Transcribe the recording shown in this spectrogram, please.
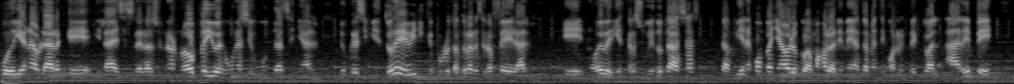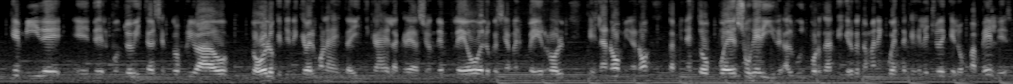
podrían hablar que la desaceleración de los nuevos pedidos es una segunda señal de un crecimiento débil y que por lo tanto la Reserva Federal eh, no debería estar subiendo tasas, también acompañado de lo que vamos a hablar inmediatamente con respecto al ADP, que mide eh, desde el punto de vista del sector privado todo lo que tiene que ver con las estadísticas de la creación de empleo, de lo que se llama el payroll, que es la nómina, ¿no? También esto puede sugerir algo importante y quiero que tomen en cuenta, que es el hecho de que los papeles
